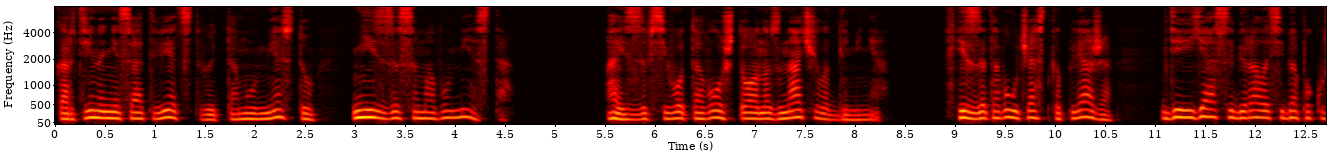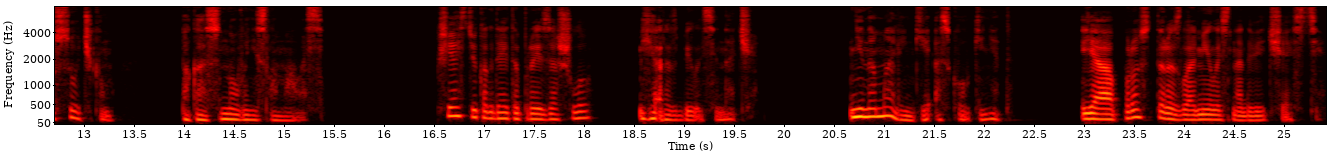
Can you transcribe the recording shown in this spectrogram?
картина не соответствует тому месту не из-за самого места, а из-за всего того, что оно значило для меня, из-за того участка пляжа, где я собирала себя по кусочкам, пока снова не сломалась. К счастью, когда это произошло, я разбилась иначе. Не на маленькие осколки, нет. Я просто разломилась на две части.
